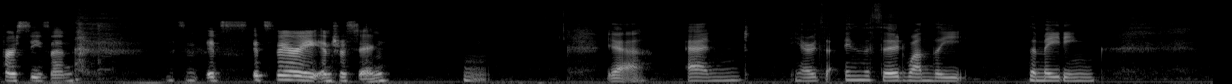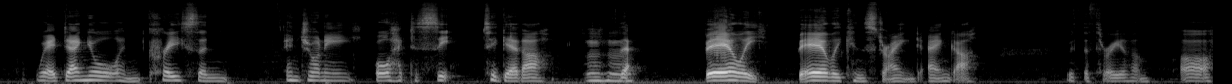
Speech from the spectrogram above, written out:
first season. It's it's it's very interesting. Hmm. Yeah, and you know, in the third one, the the meeting where Daniel and Kreese and and Johnny all had to sit together mm-hmm. that barely, barely constrained anger with the three of them. Oh,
